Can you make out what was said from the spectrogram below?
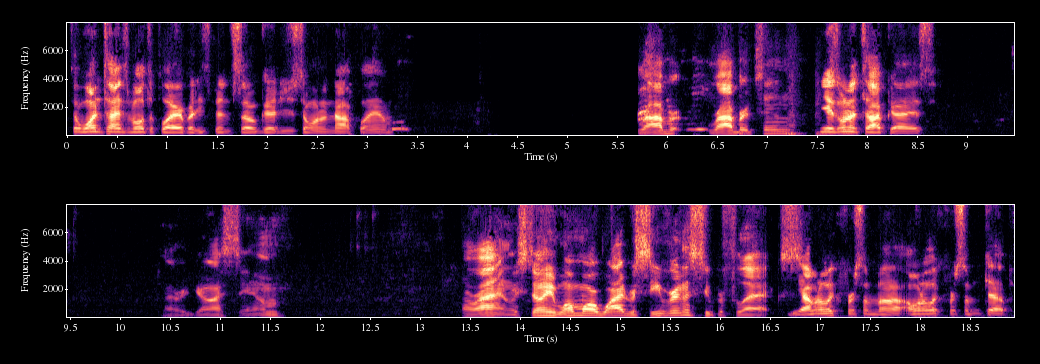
It's a one times multiplier, but he's been so good. You just don't want to not play him. Robert Robertson. Yeah, he's one of the top guys. There we go. I see him. All right, and we still need one more wide receiver in a super flex. Yeah, I'm gonna look for some. Uh, I want to look for some depth.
